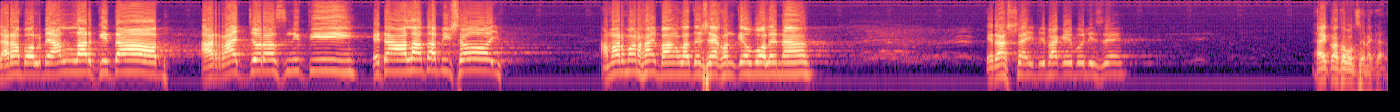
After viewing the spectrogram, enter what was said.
তারা বলবে, আল্লাহর কিতাব আর রাজ্য রাজনীতি, এটা আলাদা বিষয়। আমার মনে হয় বাংলাদেশে এখন কেউ বলে না। রাজশাহী বিভাগে বলেছে। এক কথা বলছে না কেন?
